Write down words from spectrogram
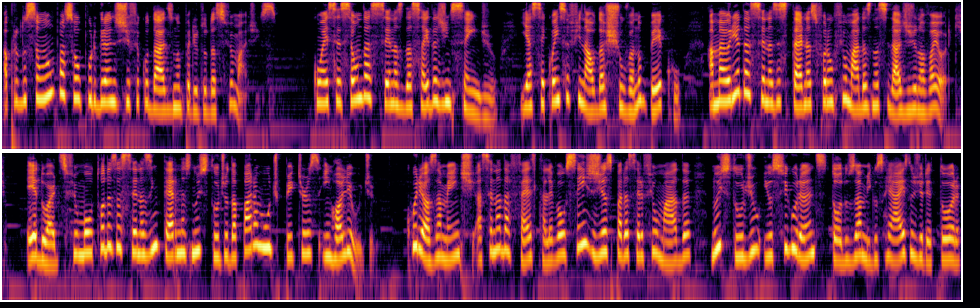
a produção não passou por grandes dificuldades no período das filmagens. Com exceção das cenas da saída de incêndio e a sequência final da chuva no beco, a maioria das cenas externas foram filmadas na cidade de Nova York. Edwards filmou todas as cenas internas no estúdio da Paramount Pictures em Hollywood. Curiosamente, a cena da festa levou seis dias para ser filmada no estúdio e os figurantes, todos amigos reais do diretor,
